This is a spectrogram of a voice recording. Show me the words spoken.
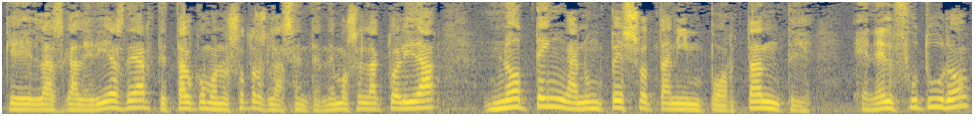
que las galerías de arte, tal como nosotros las entendemos en la actualidad, no tengan un peso tan importante en el futuro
